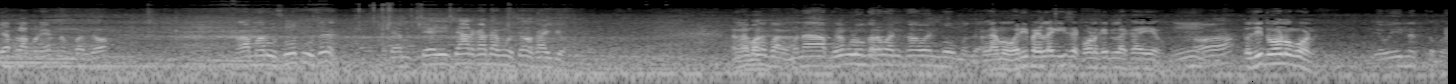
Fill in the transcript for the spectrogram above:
થેપલા પણ એક નંબર જો આ મારું સોતું છે. તેમ શેરી ચાર ખાધા હું છ ખાઈ ગયો. એટલે મને આ ભૂંગળું કરવાની ખાવાની બહુ મજા એટલે આમાં હરીફાઈ લાગી છે કોણ કેટલા ખાય એમ. હા. તો જીતવાનું કોણ? એવું ઈ નથી ખબર.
